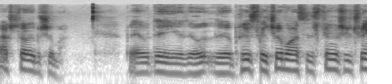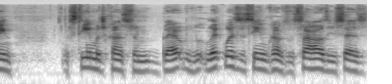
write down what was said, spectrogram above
V'ach B'shuba. But the, the, the priestly Shuba wants to distinguish between steam which comes from liquids, the steam comes from solids. He says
